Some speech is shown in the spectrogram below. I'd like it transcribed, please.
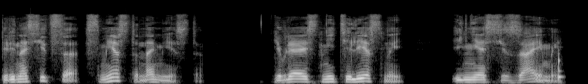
переноситься с места на место. Являясь нетелесной и неосязаемой,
